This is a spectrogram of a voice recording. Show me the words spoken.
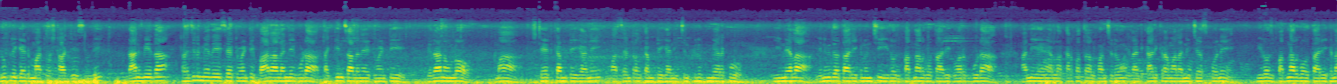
డూప్లికేట్ మాటలు స్టార్ట్ చేసింది. దాని మీద ప్రజల మీద వేసేటువంటి భారాలన్నీ కూడా తగ్గించాలనేటువంటి విధానంలో మా స్టేట్ కమిటీ కానీ మా సెంట్రల్ కమిటీ కానీ ఇచ్చిన పిలుపు మేరకు ఈ నెల ఎనిమిదో తారీఖు నుంచి ఈరోజు పద్నాలుగో తారీఖు వరకు కూడా అన్ని ఏరియాల్లో కరపత్రాలు పంచడం ఇలాంటి కార్యక్రమాలన్నీ చేసుకొని ఈరోజు పద్నాలుగవ తారీఖున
